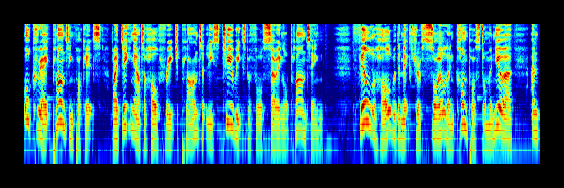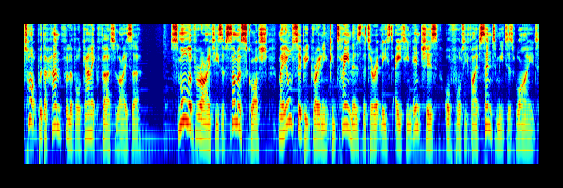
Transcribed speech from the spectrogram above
or create planting pockets by digging out a hole for each plant at least two weeks before sowing or planting. Fill the hole with a mixture of soil and compost or manure and top with a handful of organic fertiliser. Smaller varieties of summer squash may also be grown in containers that are at least 18 inches or 45 centimetres wide.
